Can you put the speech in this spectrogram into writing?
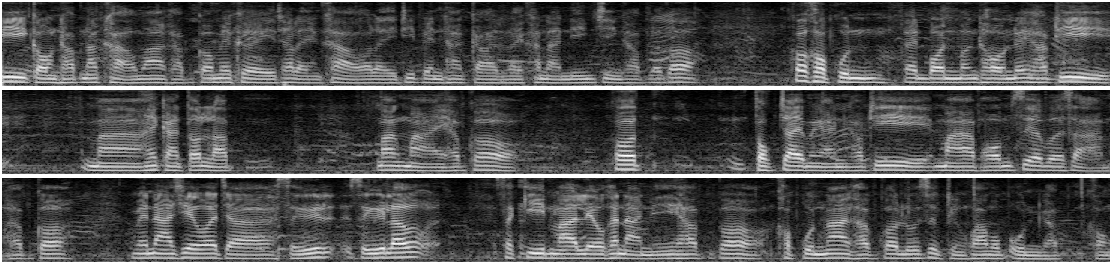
พี่ๆกองทัพนักข่าวมากครับก็ไม่เคยแถลงข่าวอะไรที่เป็นทางการอะไรขนาดนี้จริงๆครับ แล้วก็ ก็ขอบคุณแฟนบอลเมืองทองด้วยครับที่มาให้การต้อนรับมากมายครับก็ก็ตกใจเหมือนกันครับที่มาพร้อมเสื้อเบอร์สามครับก็ไม่น่าเชื่อว่าจะซื้อซื้อแล้วสกรีนมาเร็วขนาดนี้ครับก็ขอบคุณมากครับก็รู้สึกถึงความอบอุ่นครับของ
